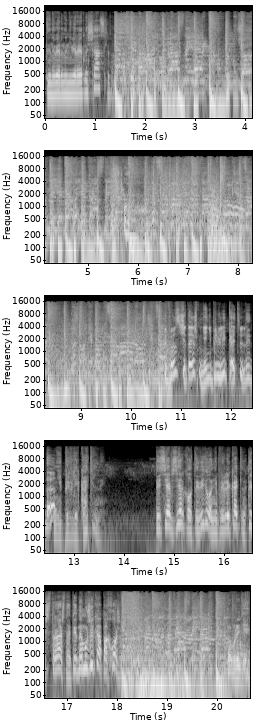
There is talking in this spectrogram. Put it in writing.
Ты, наверное, невероятно счастлива. Девушки бывают разные Черные, белые, красные Ты просто считаешь меня непривлекательной, да? Непривлекательный? Ты себя в зеркало ты видела непривлекательный? Ты ж страшная, ты на мужика похожа. Добрый день.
